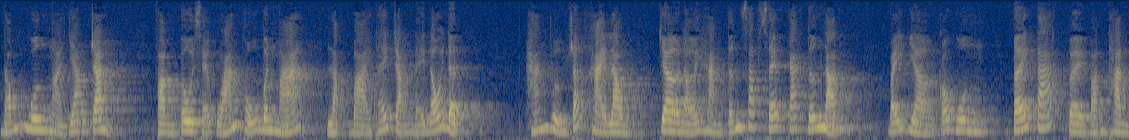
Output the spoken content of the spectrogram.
Đóng quân mà giao tranh. Phần tôi sẽ quản thủ binh mã, Lập bài thế trận để đối địch. Hán vương rất hài lòng, Chờ đợi hàng tính sắp xếp các tướng lãnh. Bấy giờ có quân tế tác về Bành Thành,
